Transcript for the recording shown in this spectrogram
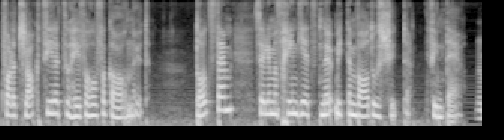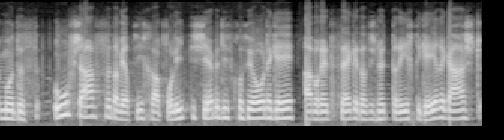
gefallen die Schlagzeilen zu Hefenhofen gar nicht. Trotzdem soll man das Kind jetzt nicht mit dem Bad ausschütten, findet er. Man muss das aufschaffen, da wird sicher auch politische Diskussionen geben. Aber jetzt sagen, das ist nicht der richtige Ehrengast,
